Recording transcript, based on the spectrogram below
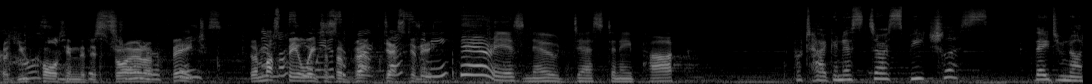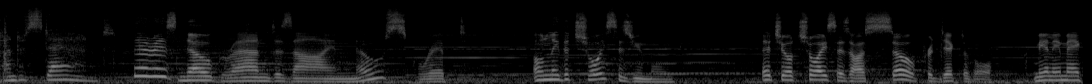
But you called him the destroyer of fate. There must be a way to subvert destiny. There is no destiny, Puck. The protagonists are speechless. They do not understand. There is no grand design, no script. Only the choices you make. That your choices are so predictable merely make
